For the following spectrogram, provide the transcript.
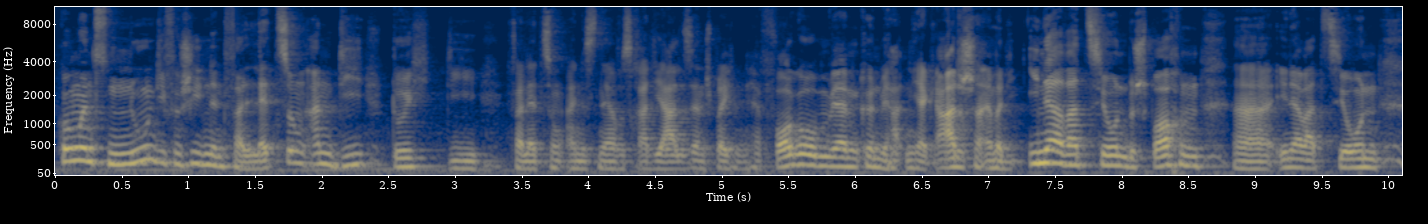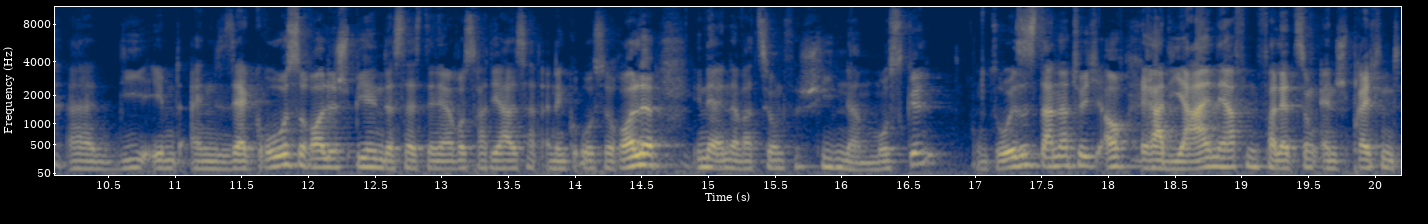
Gucken wir uns nun die verschiedenen Verletzungen an, die durch die Verletzung eines Nervus radialis entsprechend hervorgehoben werden können. Wir hatten ja gerade schon einmal die Innervation besprochen. Äh, Innervationen, äh, die eben eine sehr große Rolle spielen. Das heißt, der Nervus radialis hat eine große Rolle in der Innervation verschiedener Muskeln. Und so ist es dann natürlich auch Radialnervenverletzungen entsprechend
